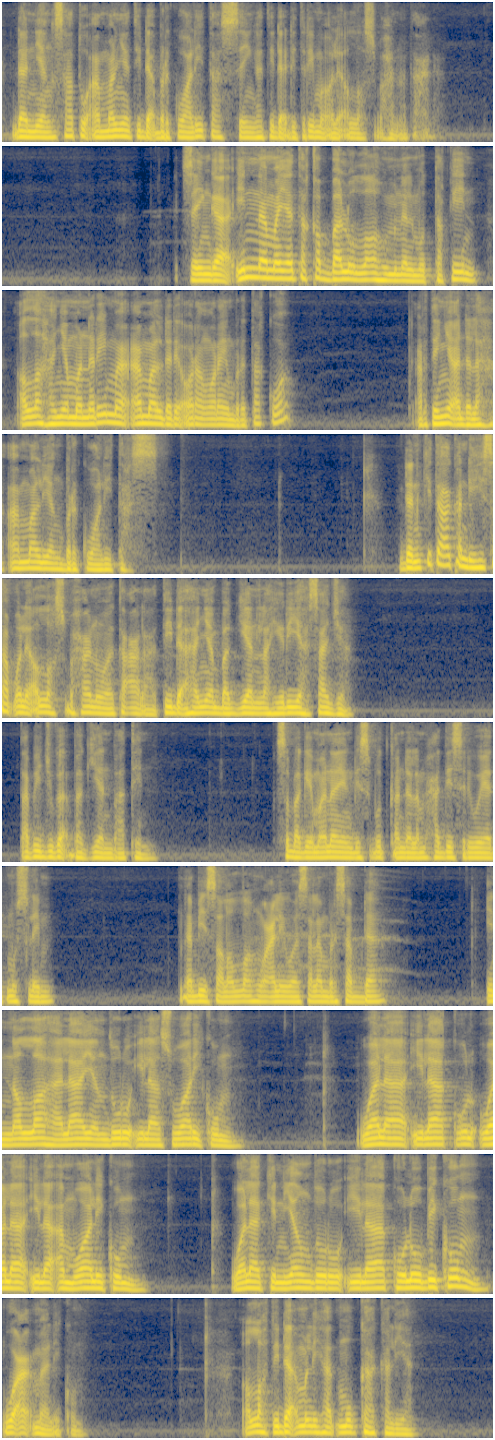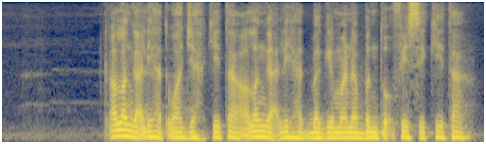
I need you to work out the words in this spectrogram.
dan yang satu amalnya tidak berkualitas sehingga tidak diterima oleh Allah Subhanahu wa taala. Sehingga inna ma yataqabbalullahu minal muttaqin. Allah hanya menerima amal dari orang-orang yang bertakwa. Artinya adalah amal yang berkualitas. Dan kita akan dihisap oleh Allah Subhanahu wa taala tidak hanya bagian lahiriah saja tapi juga bagian batin. Sebagaimana yang disebutkan dalam hadis riwayat Muslim Nabi sallallahu alaihi wasallam bersabda Inna Allah la yanzuru ila suwarikum ila wala ila amwalikum walakin yanzuru ila qulubikum wa a'malikum Allah tidak melihat muka kalian Allah nggak lihat wajah kita, Allah nggak lihat bagaimana bentuk fisik kita.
